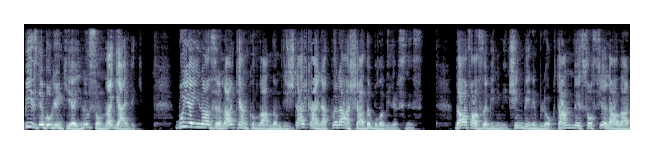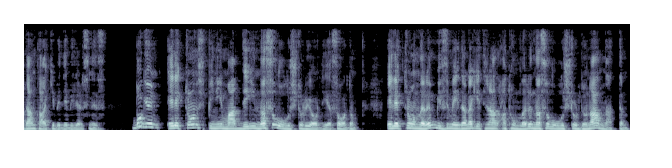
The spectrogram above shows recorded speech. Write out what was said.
Biz de bugünkü yayının sonuna geldik. Bu yayını hazırlarken kullandığım dijital kaynakları aşağıda bulabilirsiniz. Daha fazla bilim için beni blogdan ve sosyal ağlardan takip edebilirsiniz. Bugün elektron spini maddeyi nasıl oluşturuyor diye sordum. Elektronların bizi meydana getiren atomları nasıl oluşturduğunu anlattım.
